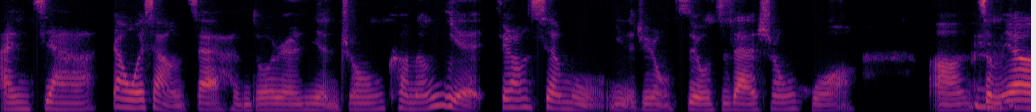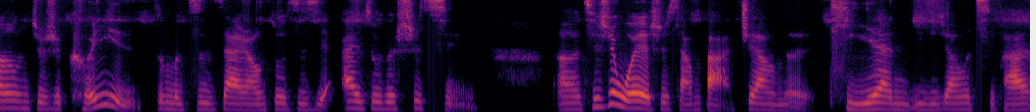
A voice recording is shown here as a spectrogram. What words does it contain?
安家让我想，在很多人眼中，可能也非常羡慕你的这种自由自在的生活。嗯，怎么样，就是可以这么自在，然后做自己爱做的事情。嗯，其实我也是想把这样的体验以及这样的启发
